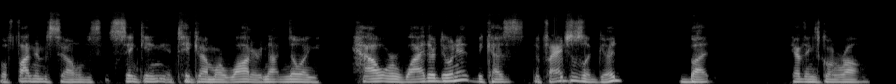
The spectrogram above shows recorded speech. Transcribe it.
will find themselves sinking and taking on more water, not knowing how or why they're doing it because the financials look good, but everything's going wrong.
